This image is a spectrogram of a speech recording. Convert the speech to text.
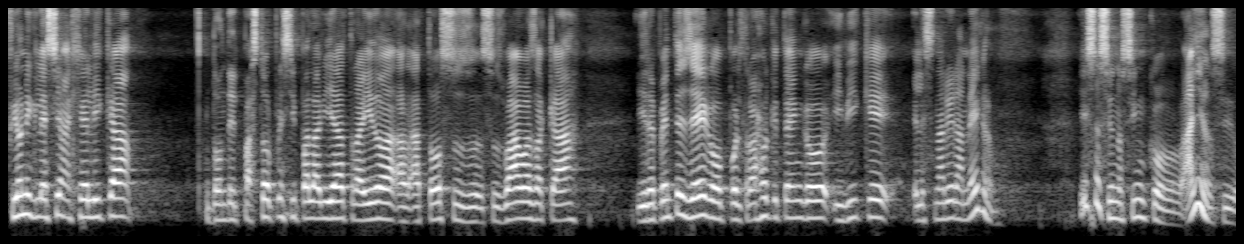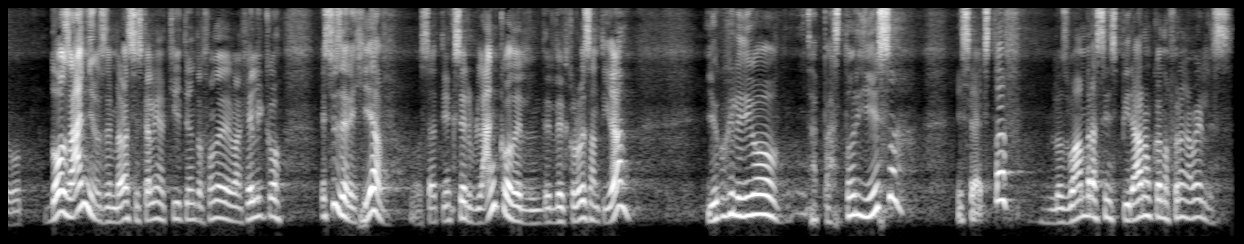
fui a una iglesia evangélica donde el pastor principal había traído a, todos sus, sus babas acá. Y de repente llego por el trabajo que tengo y vi que el escenario era negro. Y eso hace unos cinco años, dos años, en verdad, si es que alguien aquí tiene un trasfondo evangélico, esto es herejía, o sea, tiene que ser blanco del, del, color de santidad. Y yo cojo y le digo, pastor, ¿y eso? Y dice, ahí está, los Wambras se inspiraron cuando fueron a verles.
